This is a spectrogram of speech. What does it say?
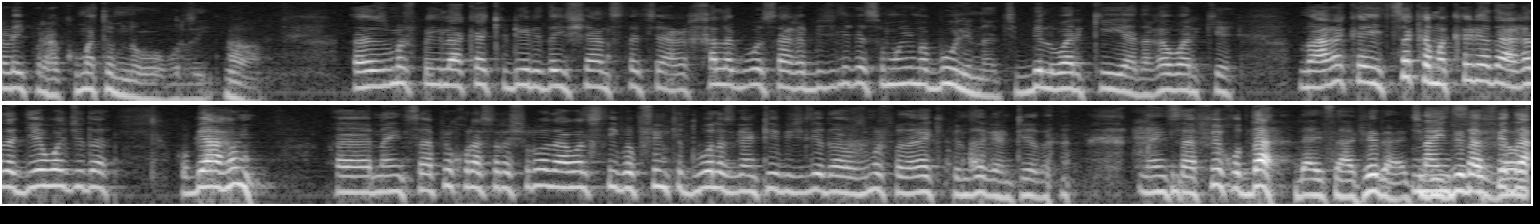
سړی پر حکومت هم نه وغورځي زموږ په علاقه کې ډېر دی شان سته چې هغه خلک اوس هغه بجلی که څه مهمه بولي نه چې بل ورکي یا دغه ورکي نو هغه که یې څه کمه کړې ده هغه د دې وجې ده خو بیا هم ناانصافي خو را سره شروع ده اول ستۍ په پښین کې دولس ګنټې بجلی ده او زموږ په دغه کې پنځه ګنټې ده ناانصافي خو ده ناانصافي ده ناانصافي ده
